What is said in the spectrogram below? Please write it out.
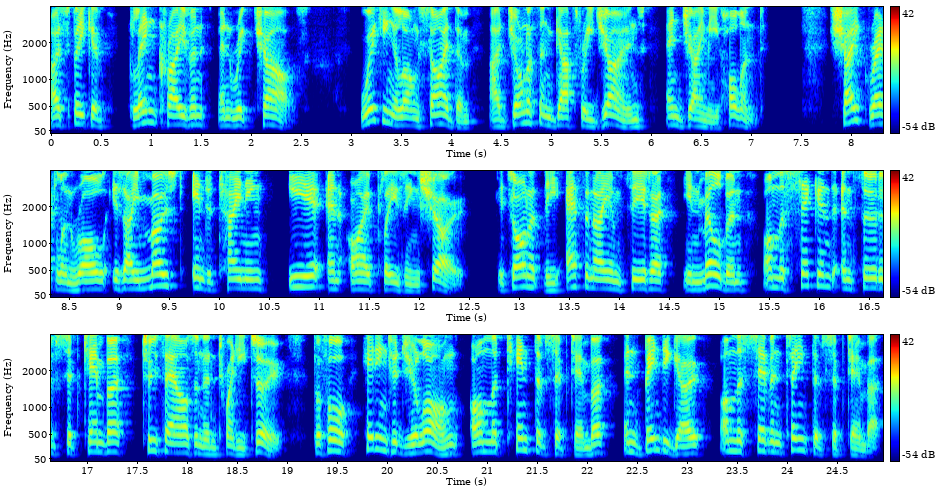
I speak of Glenn Craven and Rick Charles. Working alongside them are Jonathan Guthrie Jones and Jamie Holland. Shake, Rattle and Roll is a most entertaining, ear and eye pleasing show. It's on at the Athenaeum Theatre in Melbourne on the 2nd and 3rd of September 2022, before heading to Geelong on the 10th of September and Bendigo on the 17th of September.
